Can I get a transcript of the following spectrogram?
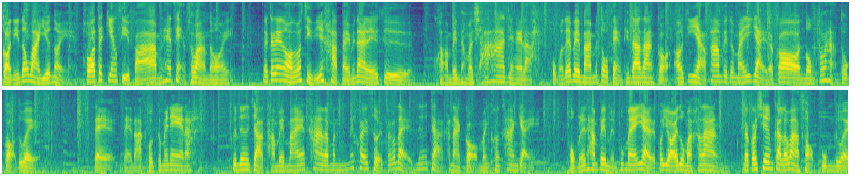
เก่อนนี้ต้องวางเยอะหน่อย เพราะว่าตะเกียงสีฟ้ามันให้แสงสว่างน้อย แล้วก็แน่นอนว่าสิ่งที่ขาดไปไม่ได้เลยก็คือ ความเป็นธรรมชาติยังไงล่ะ ผมมาได้ใบไม้มาตกแต่งที่ด้านล่างเกาะเอาจริงอยากสร้างเป็นต้นไม้ใหญ่ๆแล้วก็น้มเข้าหาตัวเกาะด้วย แต่ในอนาคตก็ไม่แน่นะคือเนื่องจากทำใบไม้ข้างแล้วมันไม่ค่อยสวยสักเท่าไหร่เนื่องจากขนาดเกาะมันค่อนข้างใหญ่ ผมเลยทำเป็นเหมือนพุ่มไม้ใหญ่แล้วก็ย้อยลงมาข้างล่าง แล้วก็เชื่อมกันระหว่างสองพุ่มด้วย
